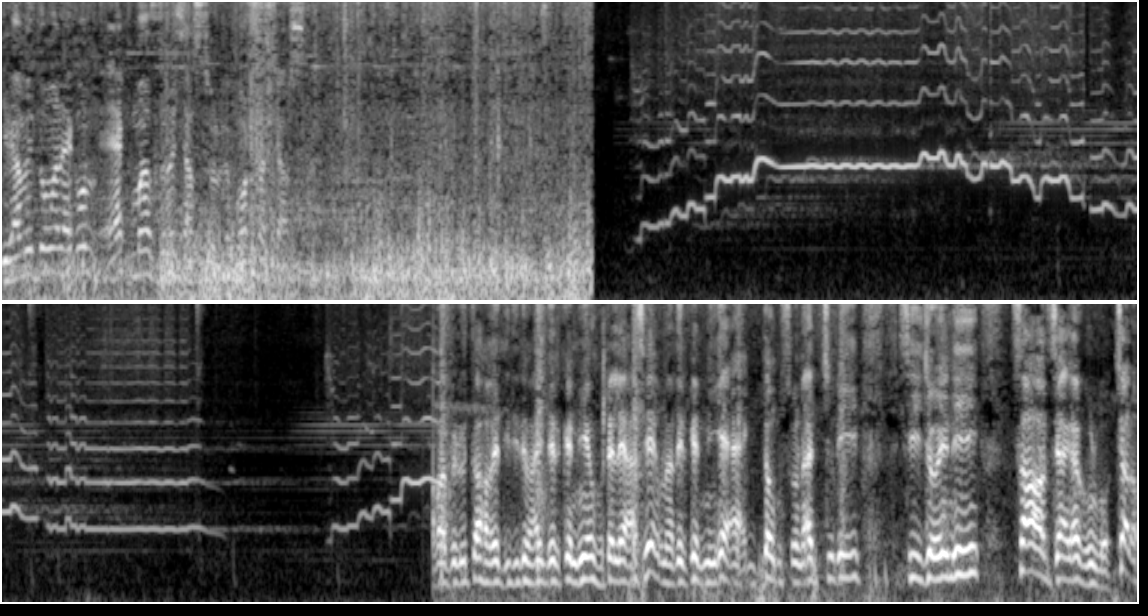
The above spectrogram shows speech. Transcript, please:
গ্রামে তোমার এখন এক মাস ধরে চাষ চলবে বর্ষার চাষ। আবার বেরোতে হবে দিদি ভাইদেরকে নিয়ে, হোটেলে আছে, ওনাদেরকে নিয়ে একদম সোনারচুরি শ্রীজয়িনী সব জায়গা ঘুরবো। চলো।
